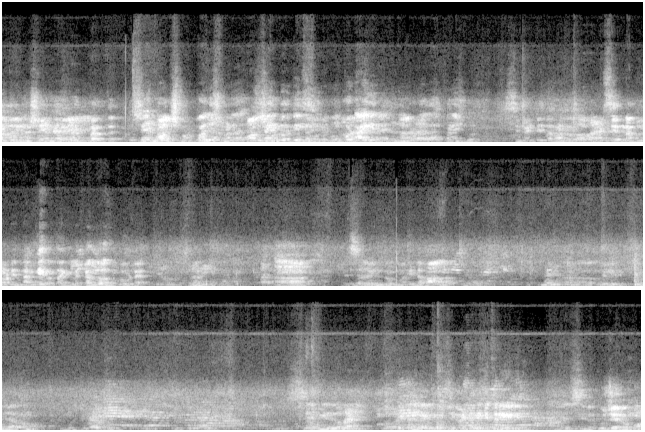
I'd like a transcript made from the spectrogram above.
ಇದು ಇನ್ನು ಶೇನ್ ಬರುತ್ತೆ. ಶೇನ್ ಪಾಲಿಶ್ ಪಾಲಿಶ್ ಮಾಡಿದ್ರೆ ಪಾಲಿಶ್ ಶೇನ್ ಬರುತ್ತೆ ಇನ್ನು ಇಂಕೋಟ್ ಆಗಿದೆ. ಇನ್ನು ಫಿನಿಶ್ ಬರುತ್ತೆ. ಸಿಮೆಂಟ್ ಇಂದ ಮಾಡೋದು ಸೇಮ್ ನಾನು ನೋಡಿ ನನಗೆ ಗೊತ್ತಾಗಿಲ್ಲ. ಕಲ್ಲು ಅಂದ್ಕೊಬಿಟ್ಟೆ ಇದು ಇದು ಹಾಲ್. ಸೇಮ್ ಇದು ಕೆತ್ತನೆಗೆ ಆಗಿದೆ. ಸಿಮೆಂಟ್ ಕೆತ್ತನೆಗೆ ಆಗಿದೆ. ಇದು ಪೂಜೆ ರೂಮು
